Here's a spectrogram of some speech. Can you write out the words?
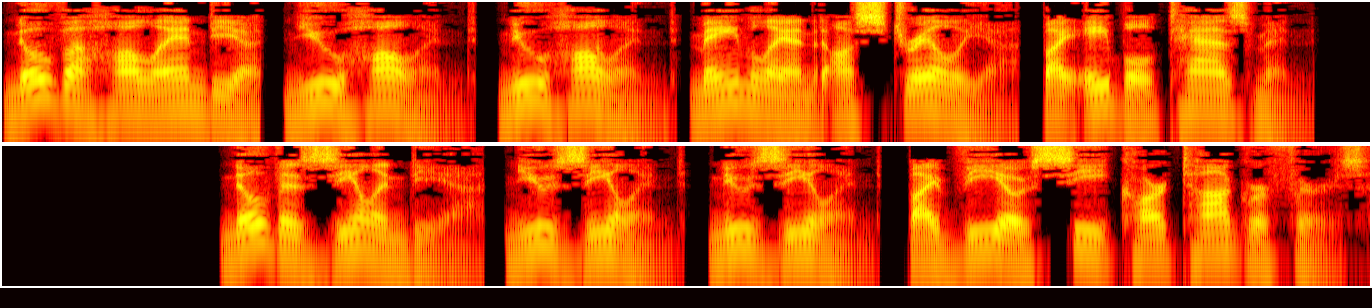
Nova Hollandia, New Holland, New Holland, mainland Australia, by Abel Tasman. Nova Zealandia, New Zealand, New Zealand, by VOC cartographers.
